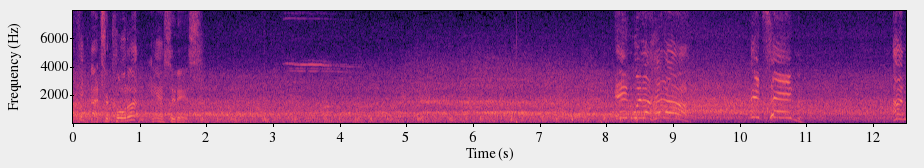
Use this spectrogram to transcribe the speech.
I think that's a corner. Yes, it is. In with a header! It's in! And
